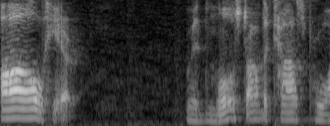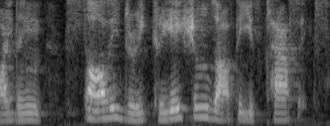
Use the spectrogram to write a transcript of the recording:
all here, with most of the cast providing solid recreations of these classics.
